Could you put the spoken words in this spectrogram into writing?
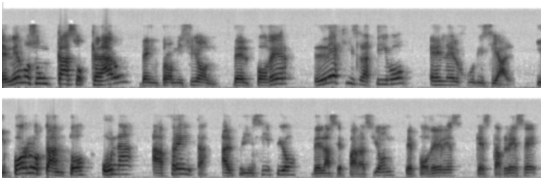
tenemos un caso claro de intromisión del poder legislativo en el judicial y por lo tanto una afrenta al principio de la separación de poderes que establece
